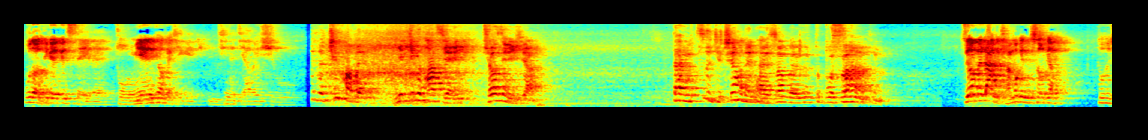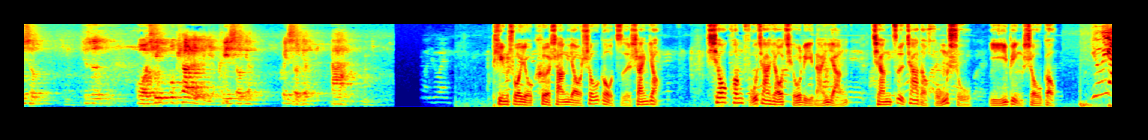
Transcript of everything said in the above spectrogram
捂到这个给折了，做面条这些个，现在价位修。这个挺好的，你经过他选调整一下，但是自己吃好的还算不都不算。只要没烂的，全部给你收掉，都会收。就是果心不漂亮的也可以收掉，可以收掉啊。听说有客商要收购紫山药，肖匡福家要求李南阳将自家的红薯。一并收购。又要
